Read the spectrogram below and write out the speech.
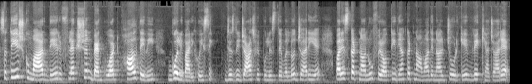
ਸਤੀਸ਼ ਕੁਮਾਰ ਦੇ ਰਿਫਲੈਕਸ਼ਨ ਬੈਂਕੁਐਟ ਹਾਲ ਤੇ ਵੀ ਗੋਲੀਬਾਰੀ ਹੋਈ ਸੀ, ਜਿਸ ਦੀ ਜਾਂਚ ਵੀ ਪੁਲਿਸ ਦੇ ਵੱਲੋਂ ਜਾਰੀ ਹੈ, ਪਰ ਇਸ ਘਟਨਾ ਨੂੰ ਫਿਰੌਤੀ ਦੀਆਂ ਘਟਨਾਵਾਂ ਦੇ ਨਾਲ ਜੋੜ ਕੇ ਵੇਖਿਆ ਜਾ ਰਿਹਾ ਹੈ।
